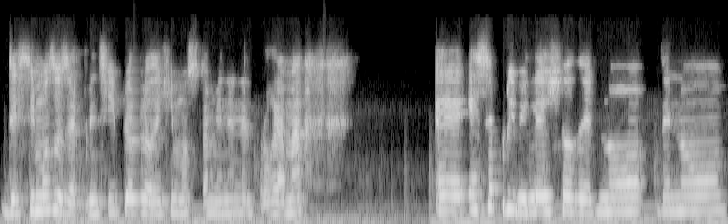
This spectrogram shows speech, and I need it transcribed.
decimos desde el principio, lo dijimos también en el programa, eh, ese privilegio de no, de no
